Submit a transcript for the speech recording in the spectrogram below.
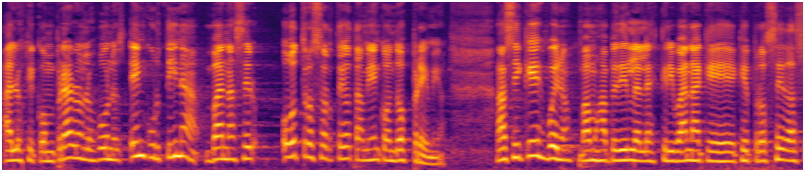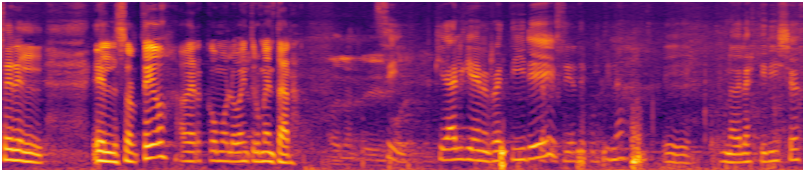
a los que compraron los bonos en Curtina van a hacer otro sorteo también con dos premios. Así que, bueno, vamos a pedirle a la escribana que, proceda a hacer el, sorteo, a ver cómo lo va a instrumentar. Sí, que alguien retire. presidente Curtina. Eh, una de las tirillas.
